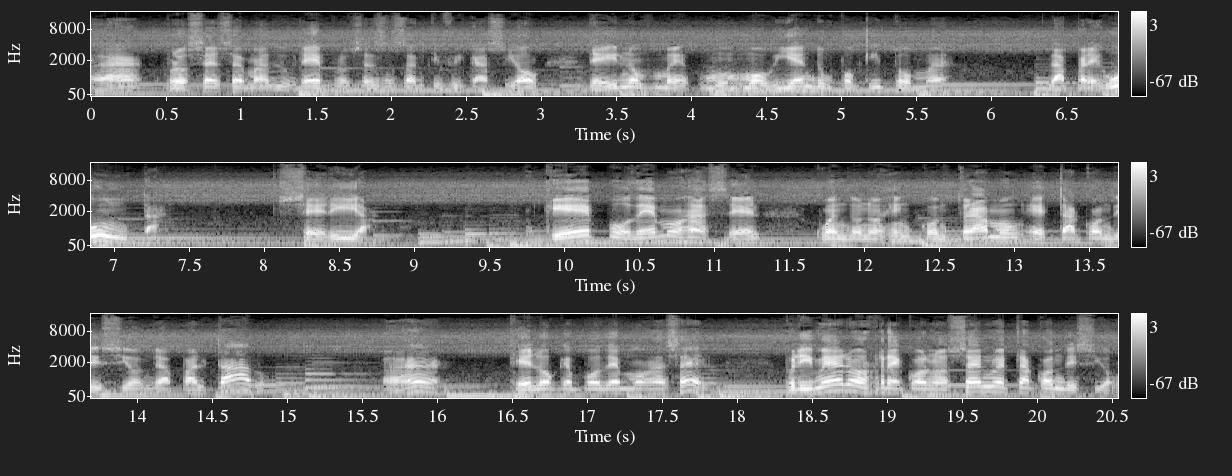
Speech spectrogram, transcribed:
¿ah? proceso de madurez, proceso de santificación, de irnos moviendo un poquito más. La pregunta sería, ¿qué podemos hacer cuando nos encontramos en esta condición de apartado? ¿Ah? ¿Qué es lo que podemos hacer? Primero, reconocer nuestra condición.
